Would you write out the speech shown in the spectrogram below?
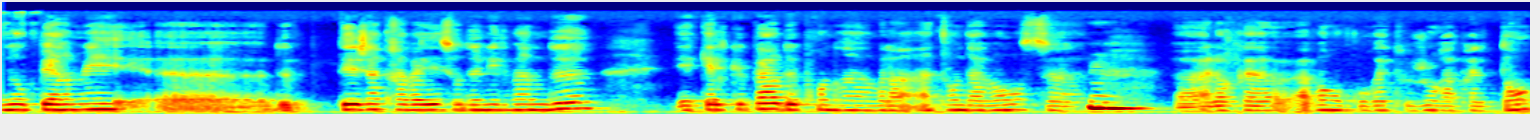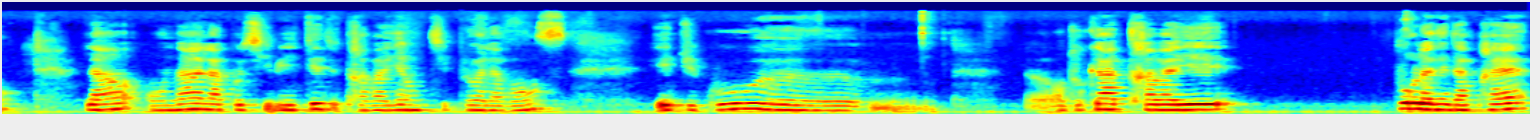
nous permet de déjà travailler sur 2022 et quelque part de prendre un, voilà, un temps d'avance, mm. alors qu'avant on courait toujours après le temps. Là, on a la possibilité de travailler un petit peu à l'avance et du coup, euh, en tout cas travailler pour l'année d'après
